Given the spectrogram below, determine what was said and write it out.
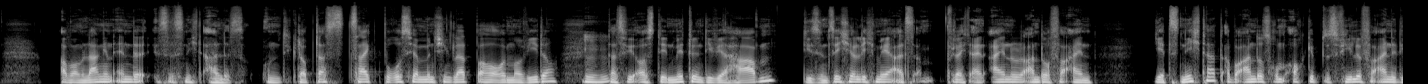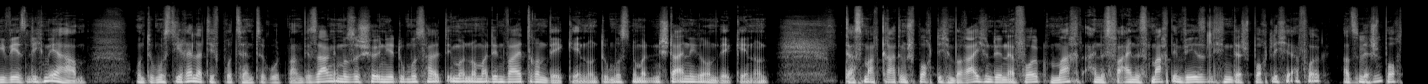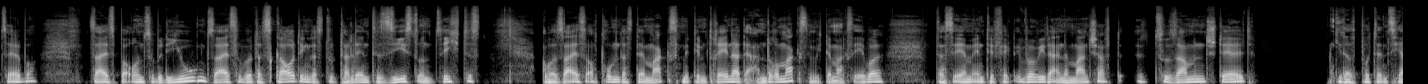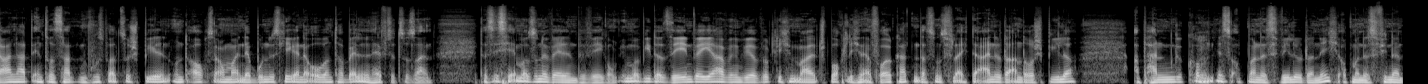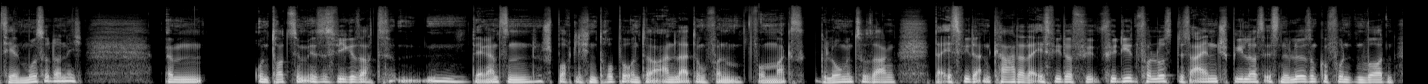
aber am langen Ende ist es nicht alles. Und ich glaube, das zeigt Borussia Mönchengladbach auch immer wieder, mhm. dass wir aus den Mitteln, die wir haben, die sind sicherlich mehr als vielleicht ein ein oder anderer Verein jetzt nicht hat, aber andersrum auch gibt es viele Vereine, die wesentlich mehr haben. Und du musst die Relativprozente gut machen. Wir sagen immer so schön hier, du musst halt immer nochmal den weiteren Weg gehen und du musst nochmal den steinigeren Weg gehen. Und das macht gerade im sportlichen Bereich und den Erfolg macht eines Vereines macht im Wesentlichen der sportliche Erfolg, also mhm. der Sport selber. Sei es bei uns über die Jugend, sei es über das Scouting, dass du Talente siehst und sichtest, aber sei es auch darum, dass der Max mit dem Trainer, der andere Max, nämlich der Max Eberl, dass er im Endeffekt immer wieder eine Mannschaft äh, zusammenstellt, die das Potenzial hat, interessanten Fußball zu spielen und auch, sagen wir mal, in der Bundesliga in der oberen Tabellenhälfte zu sein. Das ist ja immer so eine Wellenbewegung. Immer wieder sehen wir ja, wenn wir wirklich mal sportlichen Erfolg hatten, dass uns vielleicht der ein oder andere Spieler abhanden gekommen mhm. ist, ob man es will oder nicht, ob man es finanziell muss oder nicht. Ähm, und trotzdem ist es, wie gesagt, der ganzen sportlichen Truppe unter Anleitung von, von Max gelungen zu sagen, da ist wieder ein Kader, da ist wieder für, für den Verlust des einen Spielers ist eine Lösung gefunden worden,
